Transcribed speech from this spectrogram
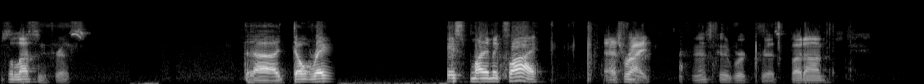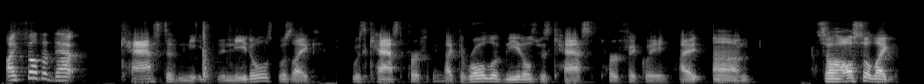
It's a lesson, Chris. Uh, don't race Marty McFly. That's right. That's good work, Chris. But um, I felt that that cast of ne- the Needles was like was cast perfectly. Like the role of Needles was cast perfectly. I um, so also like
